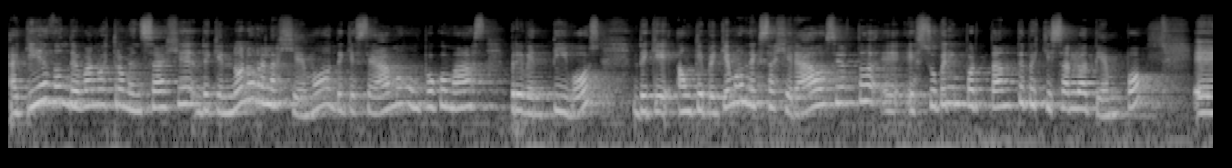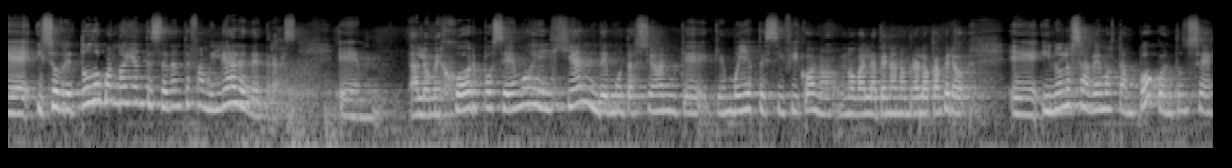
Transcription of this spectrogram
aquí es donde va nuestro mensaje de que no nos relajemos, de que seamos un poco más preventivos, de que aunque pequemos de exagerado, ¿cierto? Eh, es súper importante pesquisarlo a tiempo eh, y sobre todo cuando hay antecedentes familiares detrás. Em, a lo mejor poseemos el gen de mutación que, es muy específico, no, vale la pena nombrarlo acá, pero eh, y no lo sabemos tampoco. Entonces,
